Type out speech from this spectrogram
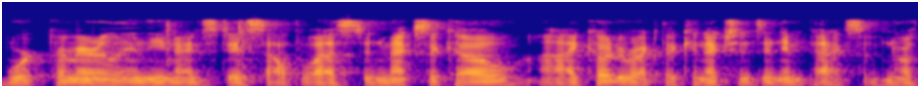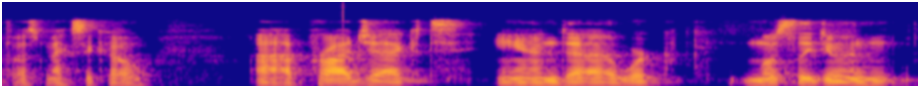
work primarily in the United States Southwest in Mexico. I co direct the Connections and Impacts of Northwest Mexico uh, project and uh, work mostly doing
